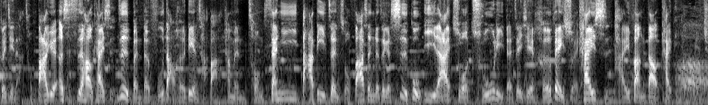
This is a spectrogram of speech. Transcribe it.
最近啊，从八月二十四号开始，日本的福岛核电厂把他们从三一一大地震所发生的这个事故以来所处理的这些核废水开始排放到太平洋里面去。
